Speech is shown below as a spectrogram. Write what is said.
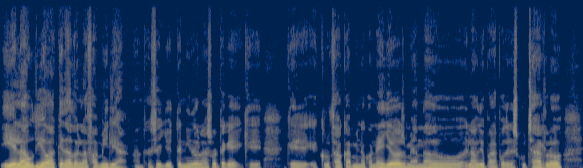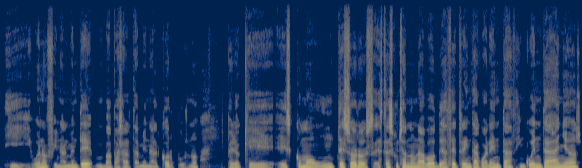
y el audio ha quedado en la familia. Entonces, yo he tenido la suerte que, que, he cruzado camino con ellos, me han dado el audio para poder escucharlo y, y bueno, finalmente va a pasar también al corpus, ¿no? pero que es como un tesoro. Está escuchando una voz de hace 30, 40, 50 años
